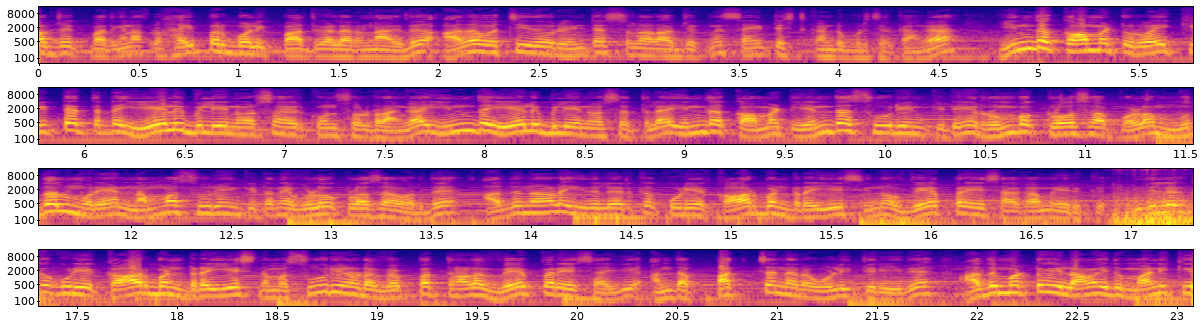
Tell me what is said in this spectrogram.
ஆப்ஜெக்ட் பார்த்தீங்கன்னா ஹைப்பர்போலிக் பாத்வேல ரன் ஆகுது. அதை வச்சு இது ஒரு இன்டர்ஸ்டலர் ஆப்ஜெக்ட்னு சயின்டிஸ்ட் கண்டுபிடிச்சிருக்காங்க. இந்த காமெட் உருவாய் கிட்டத்தட்ட ஏழு பில்லியன் வருஷம் இருக்கும்னு சொல்றாங்க. இந்த ஏழு பில்லியன் வருஷத்தில் இந்த காமெட் எந்த சூரியன் கிட்டையும் ரொம்ப க்ளோஸா போல முதல் முறையாக நம்ம சூரியன் கிட்ட தான் இவ்வளோ க்ளோஸாக வருது. அதனால இதில் இருக்கக்கூடிய கார்பன் ட்ரையஸ் இன்னும் வேப்பரைஸ் ஆகாம இருக்கு. இதில் இருக்கக்கூடிய கார்பன் ட்ரையஸ் நம்ம சூரியனோட வெப்பத்தினால வேப்பரைஸ் ஆகி அந்த பச்சை நிற ஒளி தெரியுது. அது மட்டும் இல்லாமல் இது மணிக்கு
